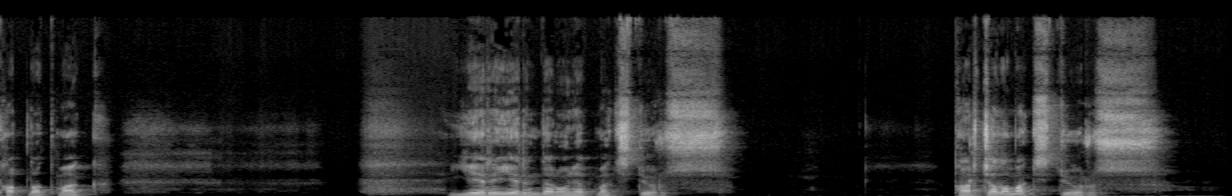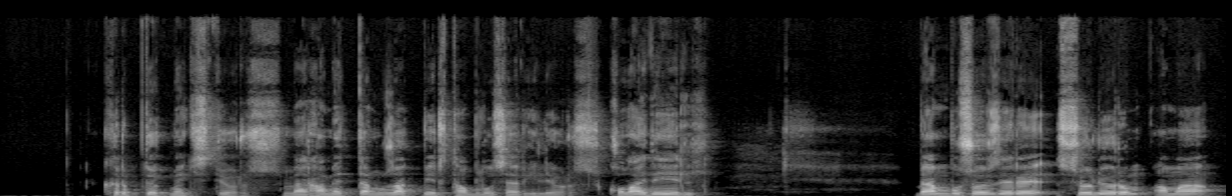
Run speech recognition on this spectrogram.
patlatmak, yeri yerinden oynatmak istiyoruz. Parçalamak istiyoruz. Kırıp dökmek istiyoruz. Merhametten uzak bir tablo sergiliyoruz. Kolay değil. Ben bu sözleri söylüyorum ama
